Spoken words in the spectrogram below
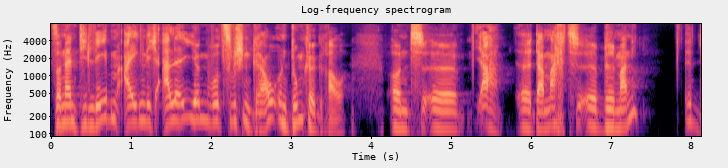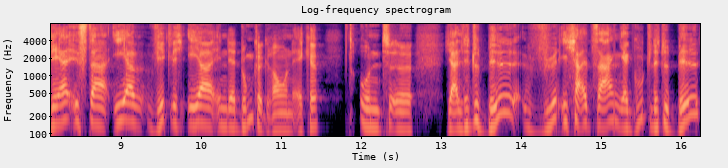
sondern die leben eigentlich alle irgendwo zwischen Grau und Dunkelgrau. Und äh, ja, äh, da macht äh, Bill Money der ist da eher, wirklich eher in der dunkelgrauen Ecke. Und äh, ja, Little Bill würde ich halt sagen, ja gut, Little Bill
